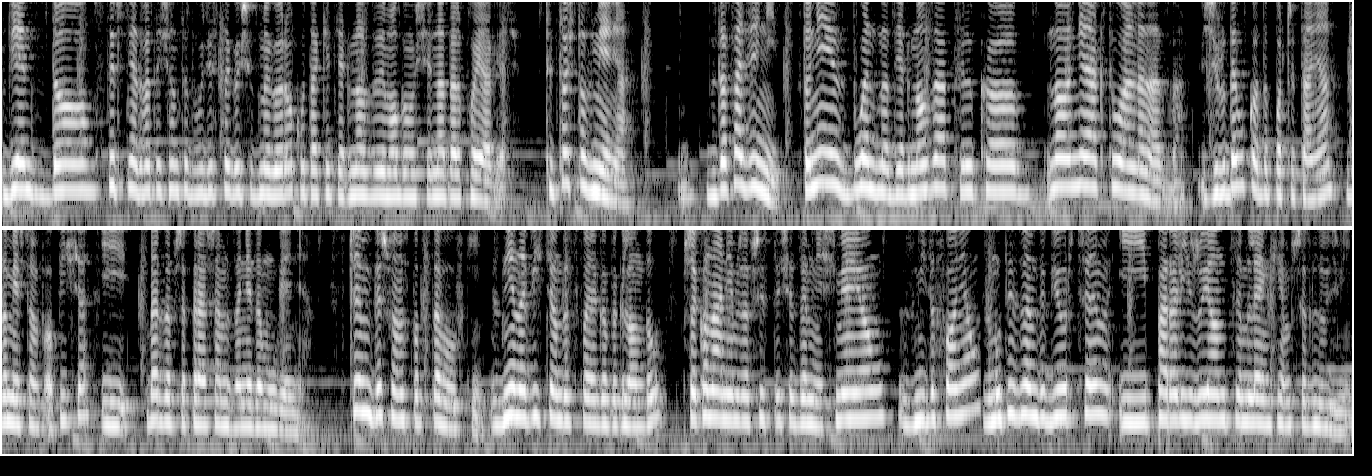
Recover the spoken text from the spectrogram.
Więc do stycznia 2027 roku takie diagnozy mogą się nadal pojawiać. Czy coś to zmienia? W zasadzie nic. To nie jest błędna diagnoza, tylko no nieaktualna nazwa. Źródełko do poczytania zamieszczam w opisie i bardzo przepraszam za niedomówienie. Z czym wyszłam z podstawówki? Z nienawiścią do swojego wyglądu, z przekonaniem, że wszyscy się ze mnie śmieją, z mizofonią, z mutyzmem wybiórczym i paraliżującym lękiem przed ludźmi.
